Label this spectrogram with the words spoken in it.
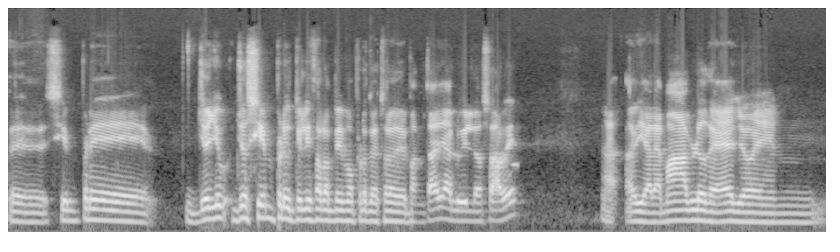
eh, siempre. Yo, yo, yo siempre utilizo los mismos protectores de pantalla, Luis lo sabe. Ah, Y además hablo de ellos en,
